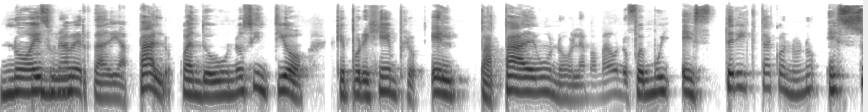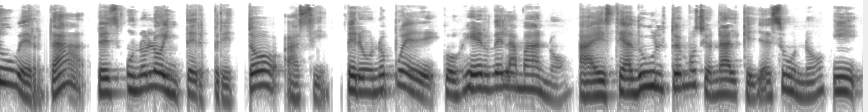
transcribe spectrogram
no es una verdad de a palo. Cuando uno sintió que, por ejemplo, el papá de uno o la mamá de uno fue muy estricta con uno, es su verdad. Entonces uno lo interpretó así, pero uno puede coger de la mano a este adulto emocional que ya es uno y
